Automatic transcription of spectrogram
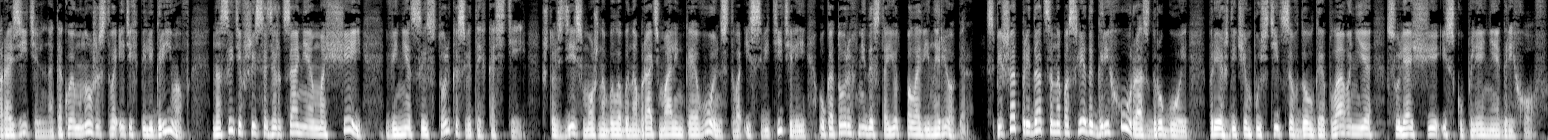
Поразительно, какое множество этих пилигримов, насытившись созерцанием мощей, в Венеции столько святых костей, что здесь можно было бы набрать маленькое воинство из святителей, у которых недостает половины ребер. Спешат предаться напоследок греху раз-другой, прежде чем пуститься в долгое плавание, сулящее искупление грехов.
